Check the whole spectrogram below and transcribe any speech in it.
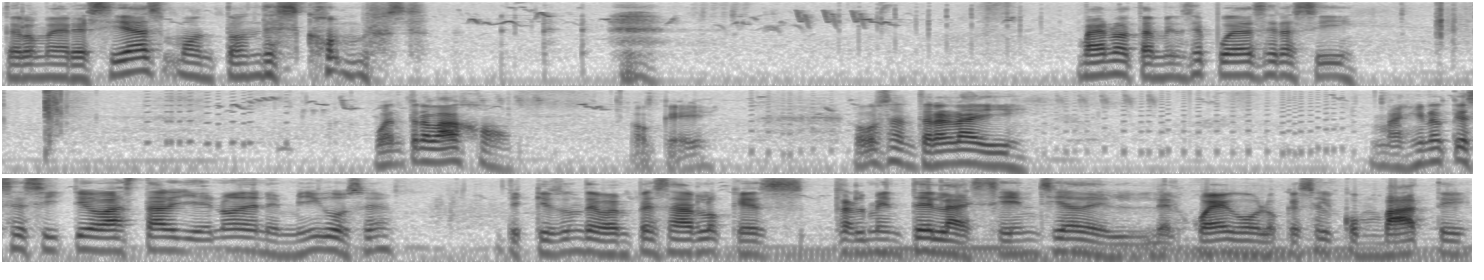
Te lo merecías, montón de escombros. bueno, también se puede hacer así. Buen trabajo. Ok. Vamos a entrar ahí. Imagino que ese sitio va a estar lleno de enemigos, ¿eh? De aquí es donde va a empezar lo que es realmente la esencia del, del juego, lo que es el combate.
